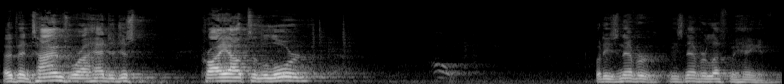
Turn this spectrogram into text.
There's been times where I had to just cry out to the Lord. But he's never, he's never left me hanging.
